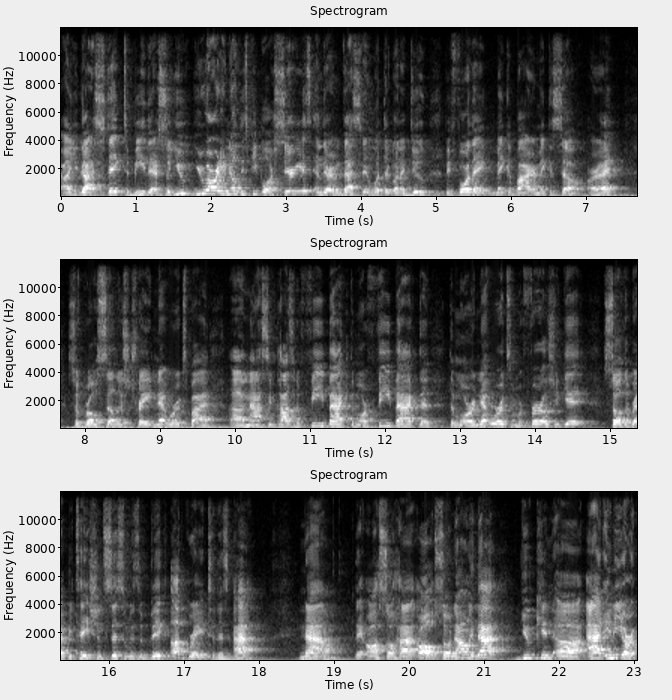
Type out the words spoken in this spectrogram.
uh, you got a stake to be there. So you, you already know these people are serious and they're invested in what they're gonna do before they make a buy or make a sell, all right? So growth sellers trade networks by uh, amassing positive feedback. The more feedback, the, the more networks and referrals you get. So the reputation system is a big upgrade to this app. Now, they also have, oh, so not only that, you can uh, add any, ER,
